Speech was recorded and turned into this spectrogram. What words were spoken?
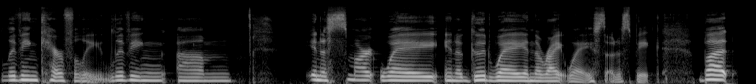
living carefully, living. Um, in a smart way, in a good way, in the right way, so to speak. But,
